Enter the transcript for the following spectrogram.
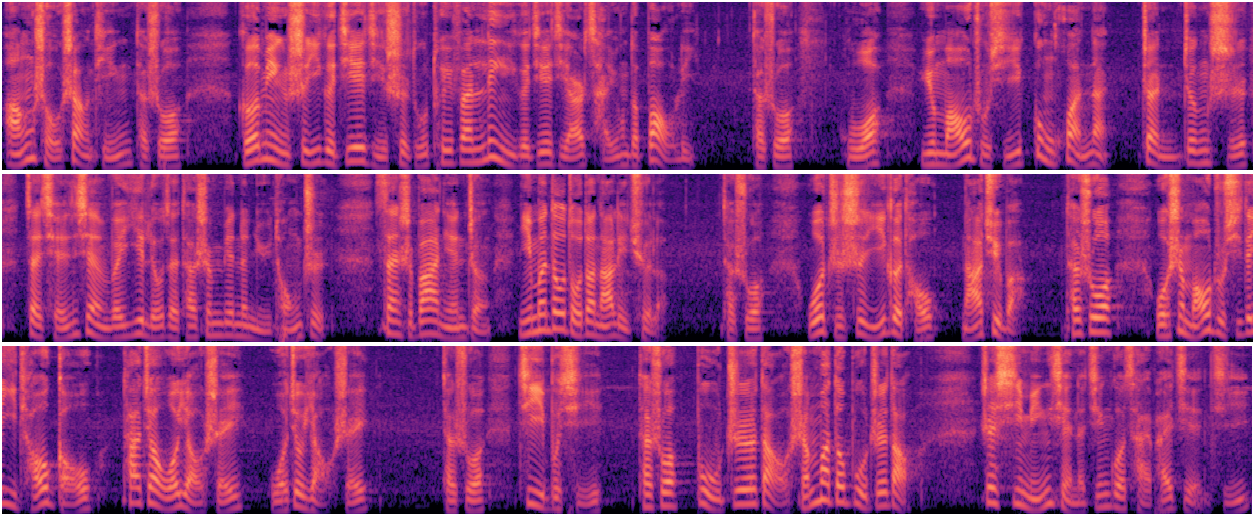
昂首上庭，他说：“革命是一个阶级试图推翻另一个阶级而采用的暴力。”他说。我与毛主席共患难，战争时在前线唯一留在他身边的女同志，三十八年整，你们都躲到哪里去了？他说：“我只是一个头，拿去吧。”他说：“我是毛主席的一条狗，他叫我咬谁，我就咬谁。”他说：“记不起。”他说：“不知道，什么都不知道。”这戏明显的经过彩排剪辑。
